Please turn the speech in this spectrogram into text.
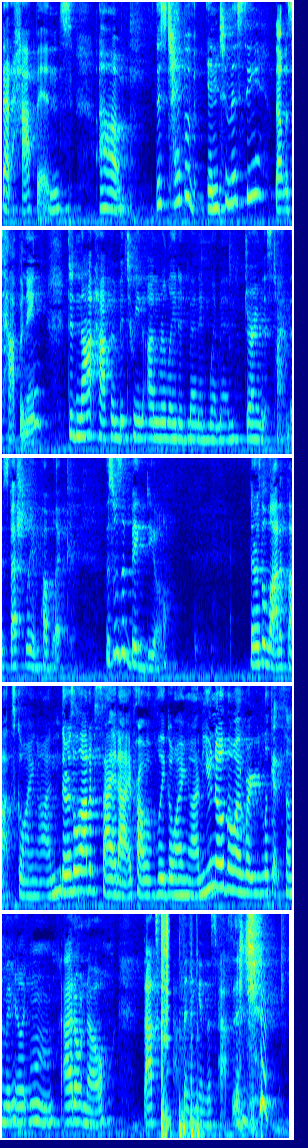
that happens. Um, this type of intimacy that was happening did not happen between unrelated men and women during this time, especially in public. This was a big deal. There was a lot of thoughts going on. There was a lot of side eye probably going on. You know the one where you look at somebody and you're like, hmm, I don't know. That's what's happening in this passage.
